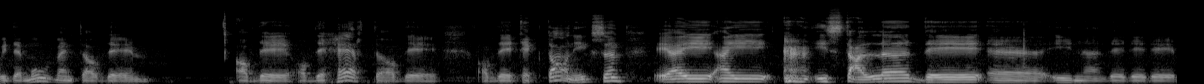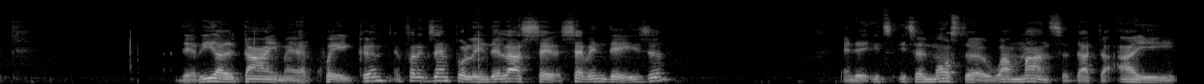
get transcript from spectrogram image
with the movement of the of the of the earth of the of the tectonics I, I install the uh, in the, the, the the real-time earthquake. For example, in the last se seven days, and it's it's almost uh, one month that I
